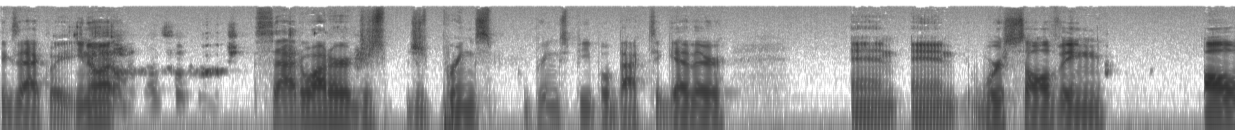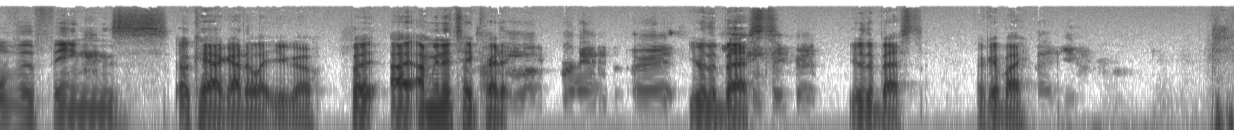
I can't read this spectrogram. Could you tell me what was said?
Exactly. You know what? Some mental connection. Sad water just just brings brings people back together, and and we're solving all the things. Okay, I got to let you go, but I, I'm gonna take credit. I love your brand. All right. You're the You best. can take. You're the best. Okay, bye. Thank you.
